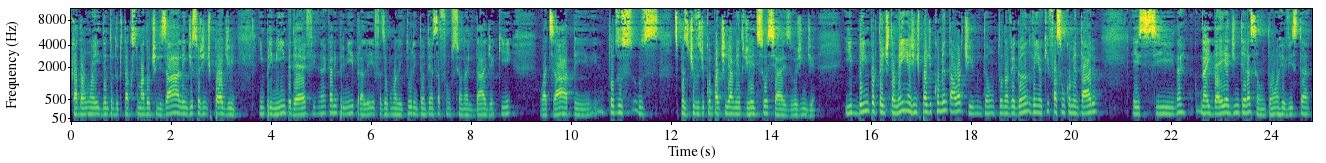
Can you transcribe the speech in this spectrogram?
Cada um aí dentro do que está acostumado a utilizar. Além disso, a gente pode imprimir em PDF, né? Quero imprimir para ler, fazer alguma leitura, então tem essa funcionalidade aqui, WhatsApp, todos os, os dispositivos de compartilhamento de redes sociais hoje em dia. E bem importante também, a gente pode comentar o artigo. Então, estou navegando, venho aqui, faço um comentário, esse, né, na ideia de interação. Então, a revista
